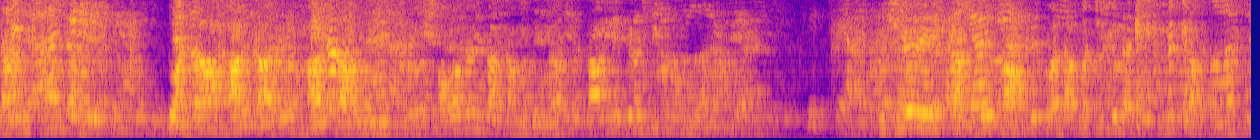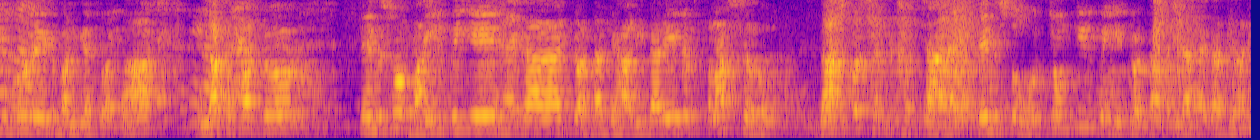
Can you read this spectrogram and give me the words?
ਗੱਲ ਨੂੰ ਸਮਝ ਆਵੇ ਤੁਹਾਡਾ ਹਰ ਘਰ ਹਰ ਸਾਲ ਦੇ ਵਿੱਚ 100 ਦਿਨ ਦਾ ਕੰਮ ਦੇਣਾ ਸਰਕਾਰ ਨੇ ਗਰੰਟੀ ਕਾਨੂੰਨ ਬਣਾਇਆ ਪਿਛਲੇ ਰੇਟ ਘੱਟ ਦੇ ਹਿਸਾਬ ਤੇ ਤੁਹਾਡਾ 25 ਤੋਂ ਲੈ ਕੇ 30 ਕਰ ਸਕਦਾ ਸੀ ਹੁਣ ਰੇਟ ਬਣ ਗਿਆ ਤੁਹਾਡਾ ਲਗਭਗ 322 ਰੁਪਏ ਹੈਗਾ ਤੁਹਾਡਾ ਦਿਹਾੜੀ ਦਾ ਰੇਟ ਪਲੱਸ 10% ਖਰਚਾ ਹੈ 334 ਰੁਪਏ ਤੁਹਾਡਾ ਜਿਹੜਾ ਹੈਗਾ ਦਿਹਾੜੀ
